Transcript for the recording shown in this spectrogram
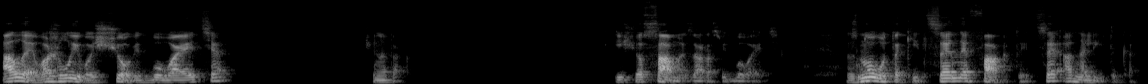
Але важливо, що відбувається, чи не так? І що саме зараз відбувається. Знову таки, це не факти, це аналітика.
